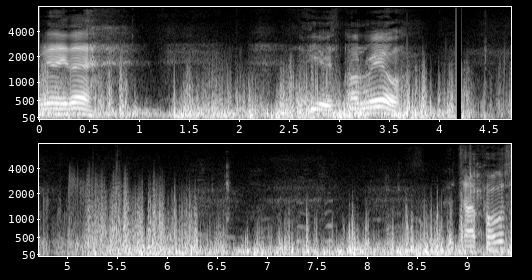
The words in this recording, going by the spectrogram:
We're nearly there. The view is unreal. The tadpoles.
